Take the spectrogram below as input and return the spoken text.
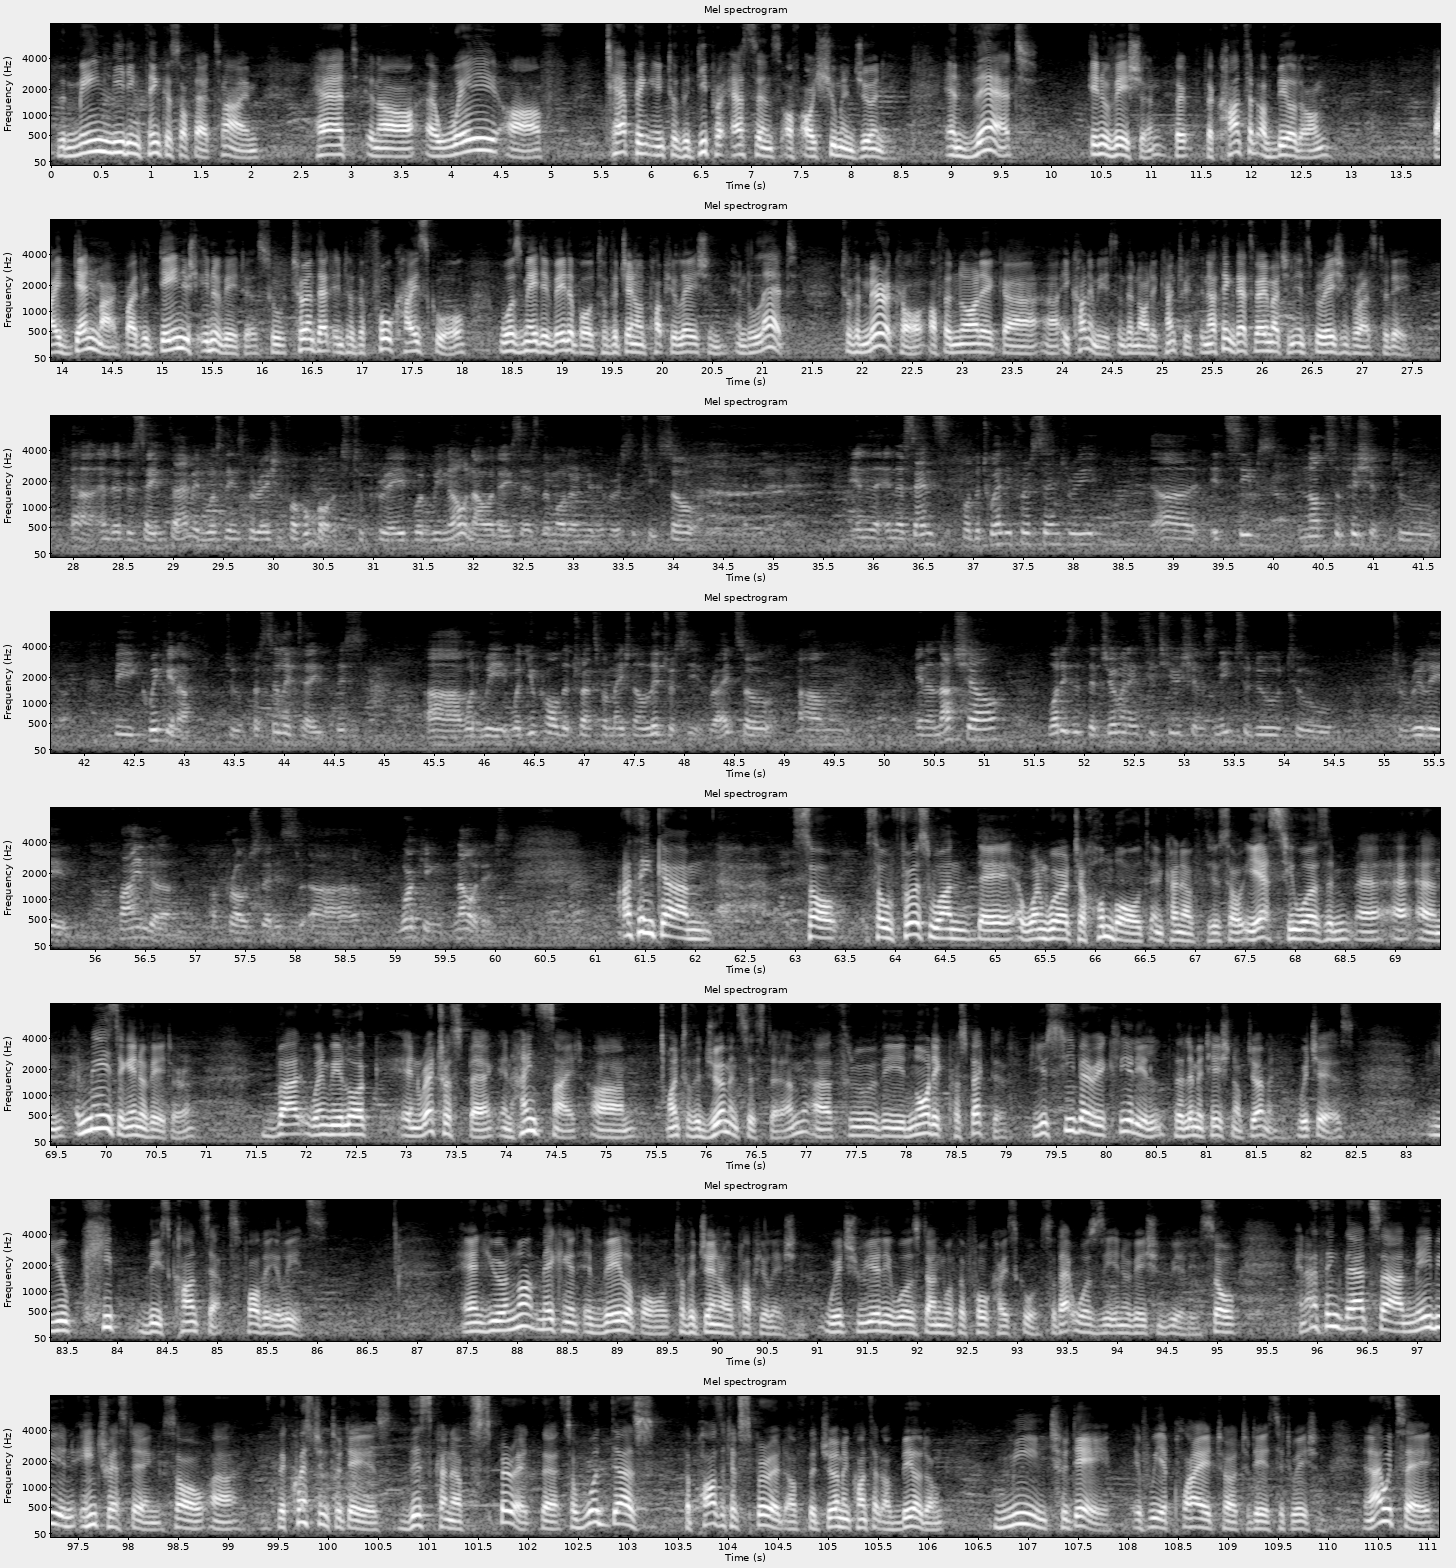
the main leading thinkers of that time had you know, a way of tapping into the deeper essence of our human journey. And that innovation, the, the concept of Bildung, by Denmark, by the Danish innovators who turned that into the folk high school, was made available to the general population and led to the miracle of the Nordic uh, uh, economies in the Nordic countries. And I think that's very much an inspiration for us today. Uh, and at the same time, it was the inspiration for Humboldt to create what we know nowadays as the modern university. So, in, in a sense, for the 21st century, uh, it seems not sufficient to be quick enough to facilitate this, uh, what we what you call the transformational literacy, right? So, um, in a nutshell, what is it that German institutions need to do to to really find a approach that is uh, working nowadays? I think um, so. So first one, they, one word to Humboldt and kind of, so yes, he was a, a, an amazing innovator, but when we look in retrospect, in hindsight, um, onto the German system uh, through the Nordic perspective, you see very clearly the limitation of Germany, which is you keep these concepts for the elites and you're not making it available to the general population, which really was done with the folk high school. So that was the innovation really. So, and I think that's uh, maybe an interesting, so uh, the question today is this kind of spirit. That, so what does the positive spirit of the German concept of Bildung mean today if we apply it to today's situation? And I would say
